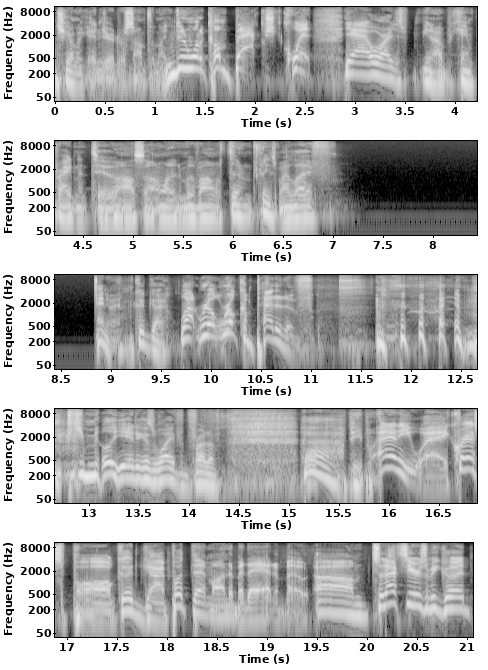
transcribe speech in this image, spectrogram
She got like injured or something. Like didn't want to come back. She quit. Yeah, or I just you know became pregnant too. Also, I wanted to move on with different things in my life. Anyway, good guy. A lot real real competitive. humiliating his wife in front of uh, people. Anyway, Chris Paul, good guy. Put them on the banana boat. Um, so that series will be good.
